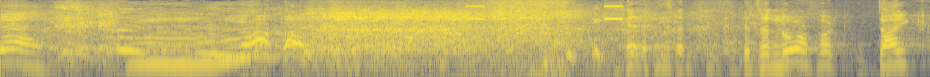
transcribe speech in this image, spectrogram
yeah. It's a Norfolk dyke.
